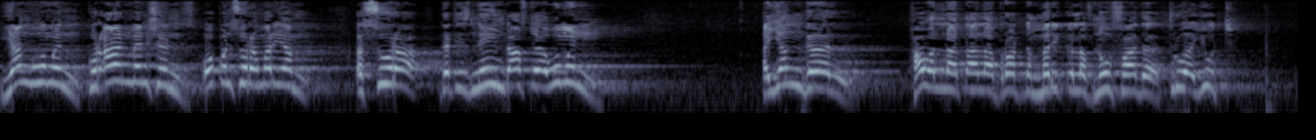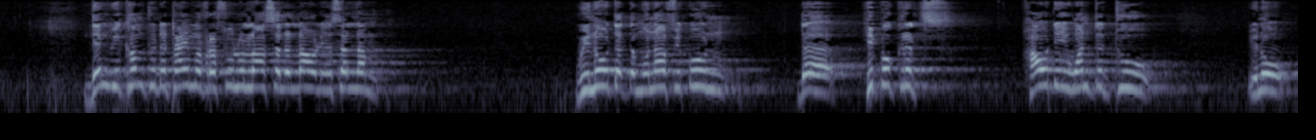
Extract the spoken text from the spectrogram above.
young woman, Quran mentions, open Surah Maryam, a surah that is named after a woman, a young girl. How Allah Ta'ala brought the miracle of no father through a youth. Then we come to the time of Rasulullah sallallahu alaihi wasallam. We know that the munafiqun, the hypocrites, how they wanted to, you know,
